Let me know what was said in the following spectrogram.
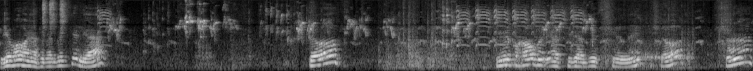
Wir brauchen das wieder ein bisschen, ja? So. Wir brauchen erst wieder ein bisschen, ne? So. Ha?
